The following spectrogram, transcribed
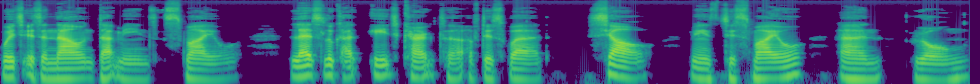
which is a noun that means smile. Let's look at each character of this word. 笑 means to smile and 容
